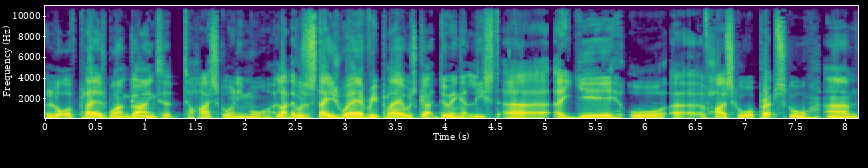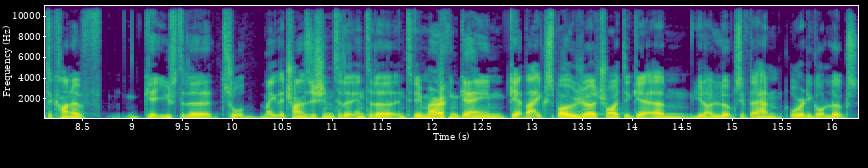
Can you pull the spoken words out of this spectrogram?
a lot of players weren't going to, to high school anymore. Like there was a stage where every player was doing at least uh, a year or uh, of high school or prep school um, to kind of get used to the sort of make the transition to the into the into the American game, get that exposure, try to get um, you know looks if they hadn't already got looks,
